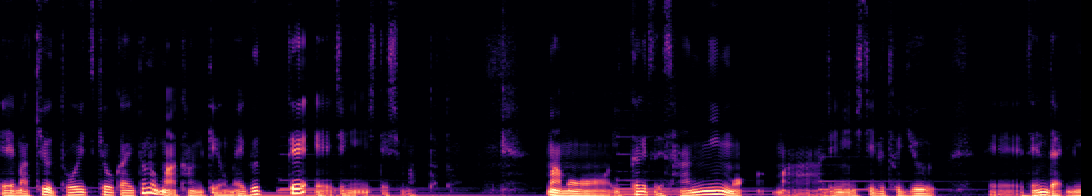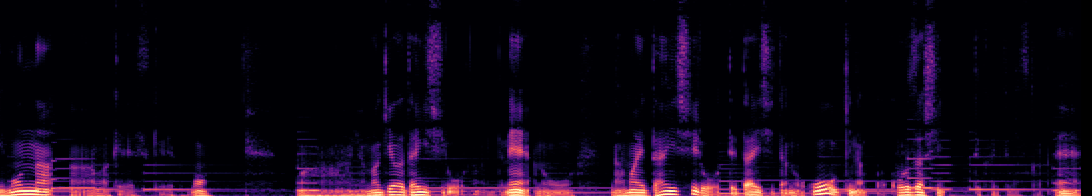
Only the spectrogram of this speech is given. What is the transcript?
えーまあ、旧統一教会との、まあ、関係をめぐって、えー、辞任してしまったと。まあもう1ヶ月で3人も、まあ、辞任しているという、えー、前代未聞なわけですけれども、まあ、山際大志郎さんてねあの名前大志郎って大志ってあの大きな志ね、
